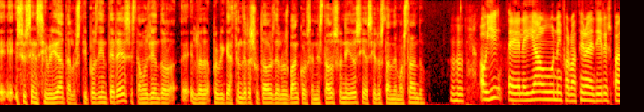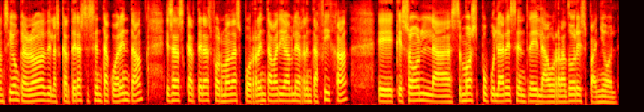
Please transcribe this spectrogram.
eh, su sensibilidad a los tipos de interés. Estamos viendo la publicación de resultados de los bancos en Estados Unidos y así lo están demostrando. Hoy eh, leía una información en el diario Expansión que hablaba de las carteras 60-40, esas carteras formadas por renta variable, renta fija, eh, que son las más populares entre el ahorrador español.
